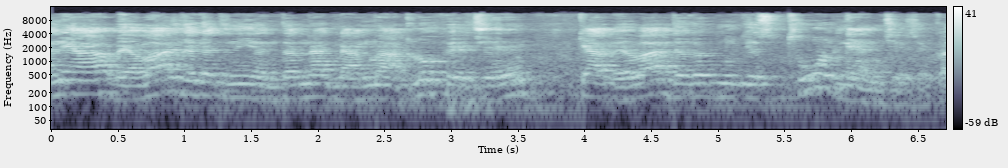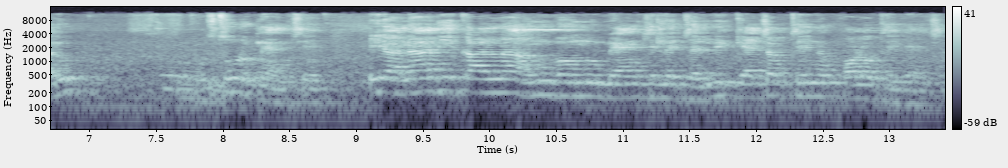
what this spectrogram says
અને આ વ્યવહાર જગતની અંદરના જ્ઞાનમાં આટલો ફેર છે કે આ વ્યવહાર જગતનું જે સ્થૂળ જ્ઞાન છે કયું? સ્થૂળ જ્ઞાન છે. એ અનાદિકાળના અનુભવનું જ્ઞાન છે એટલે જલ્દી કેચઅપ થઈને ફોલો થઈ જાય છે.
